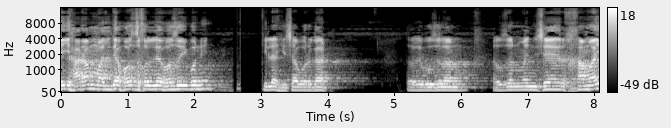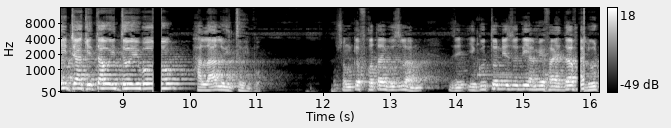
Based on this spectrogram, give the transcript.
এই হারাম মাল দিয়ে হজ করলে হজ হইব নি? কিলা হিসাবর গাট তাহলে বুঝলাম একজন মানুষের খামাইটা কিতা হইতে হইব? হালাল হইতে হইব। সংক্ষেপ কথায় বুঝলাম যে ইগুতনি যদি আমি ফায়দা লুট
